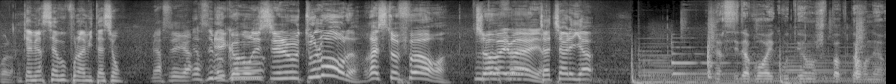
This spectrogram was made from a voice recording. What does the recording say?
Voilà. en tout cas, merci à vous pour l'invitation. euh, merci les gars. Merci beaucoup. Et comme on dit chez nous, tout le monde reste fort. Tout Ciao, bye bye. Ciao, ciao les gars. Merci d'avoir écouté Ange Pop Corner.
